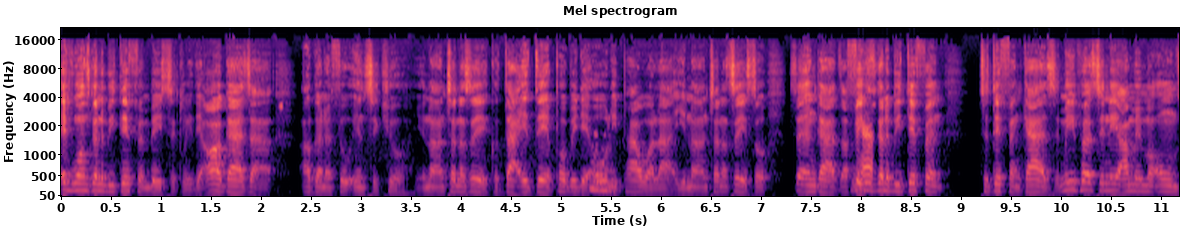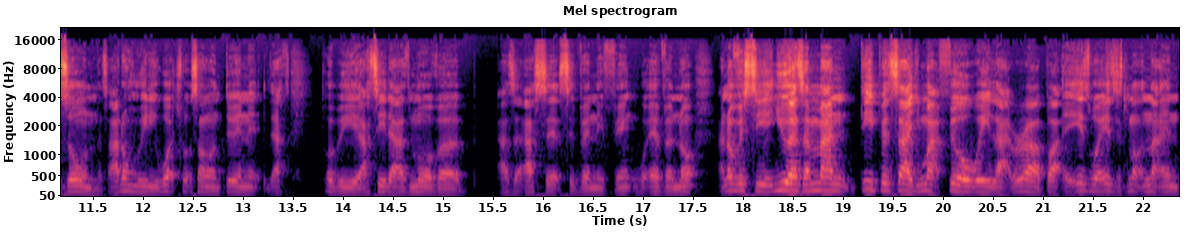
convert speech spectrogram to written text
Everyone's gonna be different, basically. There are guys that are gonna feel insecure. You know what I'm trying to say? Because that is their probably their mm. only power. Like you know what I'm trying to say. So certain guys, I think yeah. it's gonna be different to different guys. Me personally, I'm in my own zone, so I don't really watch what someone's doing. It that's probably I see that as more of a as an assets, if anything, whatever not. And obviously, you as a man, deep inside, you might feel away like raw, but it is what it is. It's not nothing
